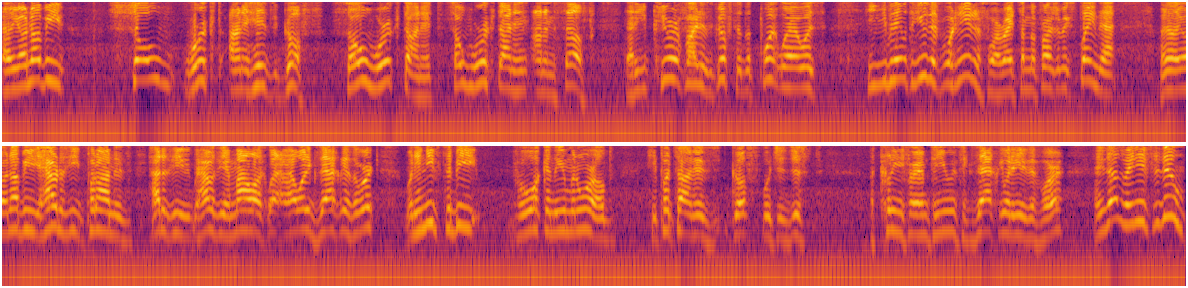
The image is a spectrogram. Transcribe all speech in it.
Eliyahu Navi so worked on his guf, so worked on it, so worked on him on himself that he purified his guf to the point where it was he was able to use it for what he needed it for. Right? Some of Farshim explained that. When Eliyahu oh, Navi, how does he put on his? How does he? How is he a malach? What, what exactly does it work? When he needs to be for walk in the human world, he puts on his guf, which is just a clean for him to use exactly what he needs it for, and he does what he needs to do.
